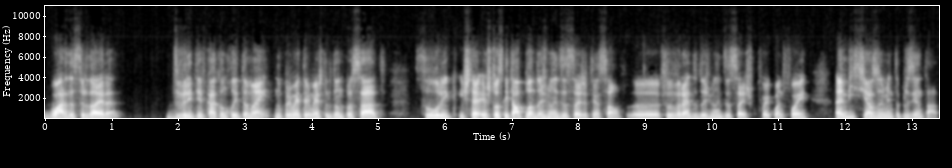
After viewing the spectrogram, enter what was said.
Guarda Cerdeira deveria ter ficado concluído também no primeiro trimestre do ano passado. Celúrico, isto é, eu estou a citar o plano de 2016, atenção, uh, fevereiro de 2016, que foi quando foi ambiciosamente apresentado.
